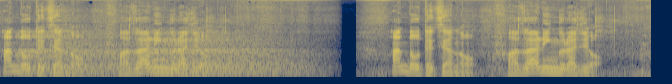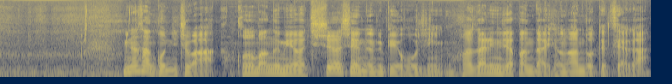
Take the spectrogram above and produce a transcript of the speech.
安藤哲也のファザーリングラジオ。安藤哲也のファザーリングラジオ。皆さんこんにちは。この番組は父親支援の NPO 法人ファザーリングジャパン代表の安藤哲也が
